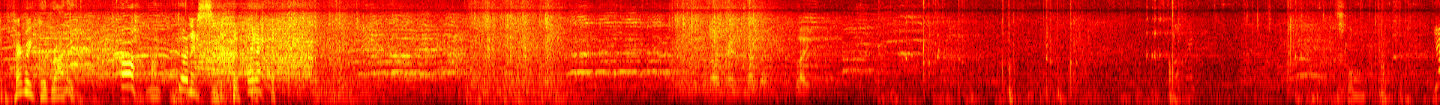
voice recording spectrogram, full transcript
It's a very good rally. Oh my goodness. Yeah. Do not change set of play. So, yeah.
